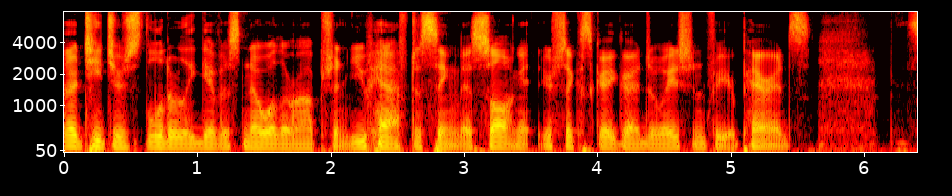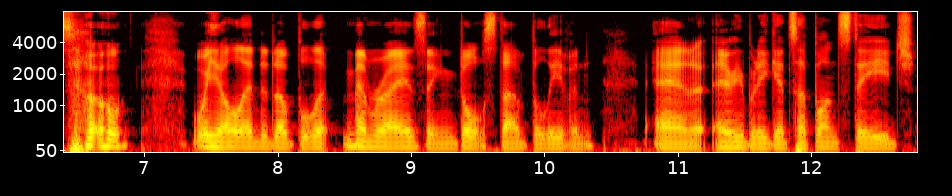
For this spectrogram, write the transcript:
our teachers literally give us no other option. You have to sing this song at your sixth grade graduation for your parents. So we all ended up memorizing "Don't Stop Believing," and everybody gets up on stage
